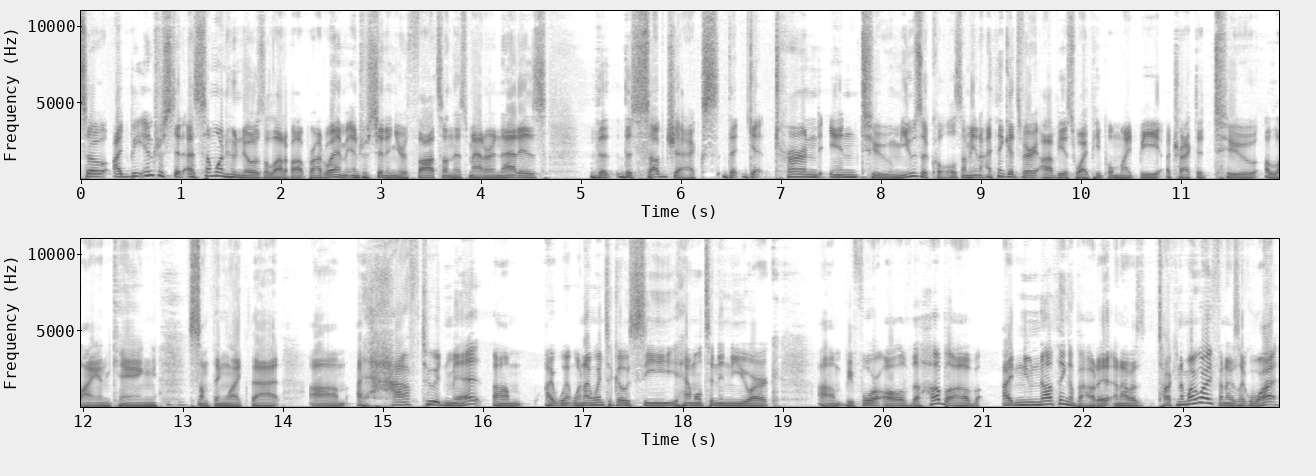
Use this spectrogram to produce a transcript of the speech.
So I'd be interested, as someone who knows a lot about Broadway, I'm interested in your thoughts on this matter, and that is the the subjects that get turned into musicals. I mean, I think it's very obvious why people might be attracted to a Lion King, something like that. Um, I have to admit, um, I went when I went to go see Hamilton in New York um, before all of the hubbub. I knew nothing about it, and I was talking to my wife, and I was like, "Why?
